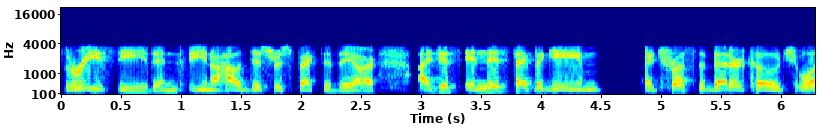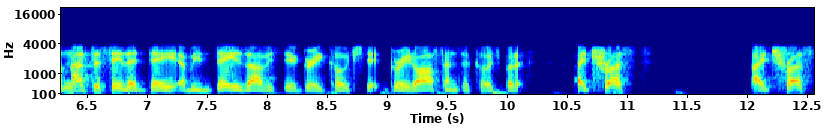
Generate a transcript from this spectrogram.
three seed and you know how disrespected they are. I just in this type of game, I trust the better coach. Well, not to say that Day. I mean, Day is obviously a great coach, great offensive coach, but I trust. I trust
